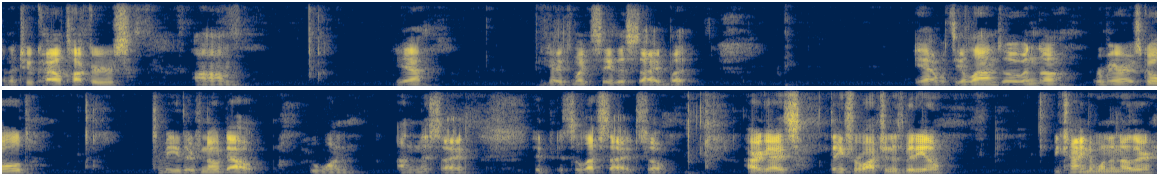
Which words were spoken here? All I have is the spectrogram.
and the two Kyle Tuckers. Um, yeah, you guys might say this side, but yeah, with the Alonso and the Ramirez Gold, to me, there's no doubt who won on this side. It, it's the left side. So, all right, guys, thanks for watching this video. Be kind to one another.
